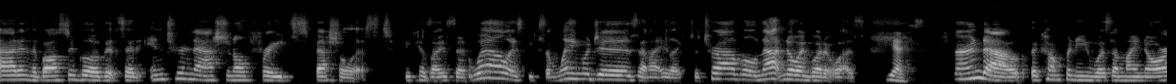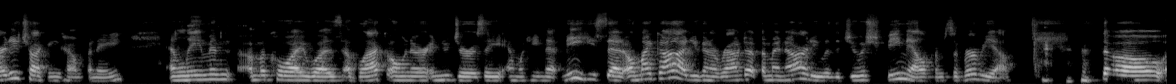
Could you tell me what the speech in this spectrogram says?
ad in the Boston Globe that said international freight specialist because I said, well, I speak some languages and I like to travel, not knowing what it was. Yes. Turned out the company was a minority trucking company and Lehman McCoy was a black owner in New Jersey. And when he met me, he said, Oh my God, you're going to round up the minority with a Jewish female from suburbia. so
